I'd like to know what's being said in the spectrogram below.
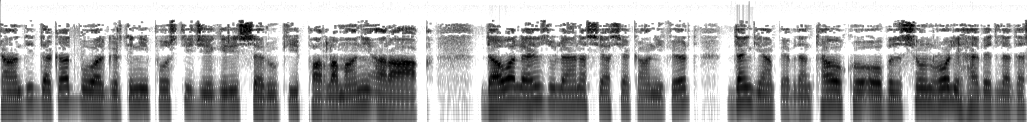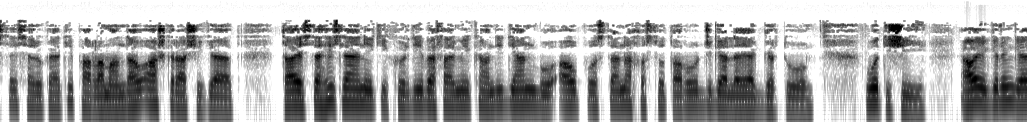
کاندید دەکات بۆ وەرگرتنی پۆستی جێگیری سەرروکی پەرلەمانی عراق داوا لە هێز و لایەنە سیاسەکانی کرد و دەنگیان پێ بدەن تاوەکو ئۆپزسیۆن ڕۆلی هەبێت لە دەستەی سەرۆکایەتی پەڕلەماندا و ئاشکراشی کرد تا ئێستا هیچ لایەنێکی کوردی بە فەرمی کاندیدیان بۆ ئەو پۆستە نەخستوتە ڕوو جگە لە یەکگرتوو وتیشی ئەوەی گرنگە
